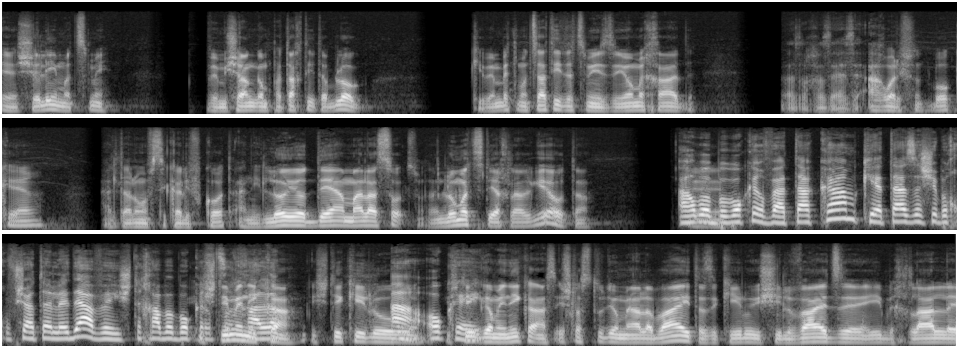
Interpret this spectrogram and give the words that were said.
אה, שלי עם עצמי, ומשם גם פתחתי את הבלוג. כי באמת מצאתי את עצמי איזה יום אחד, אז אחרי זה איזה ארבע לפנות בוקר, הילדה לא מפסיקה לבכות, אני לא יודע מה לעשות, זאת אומרת, אני לא מצליח להרגיע אותה. ארבע אה. בבוקר ואתה קם, כי אתה זה שבחופשת הלידה, ואשתך בבוקר אשתי צריכה... מניקה, לה- אשתי כאילו, אה, אוקיי. אשתי גם מניקה, יש לה סטודיו מעל הבית, אז היא כאילו, היא שילבה את זה, היא בכלל, אה,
